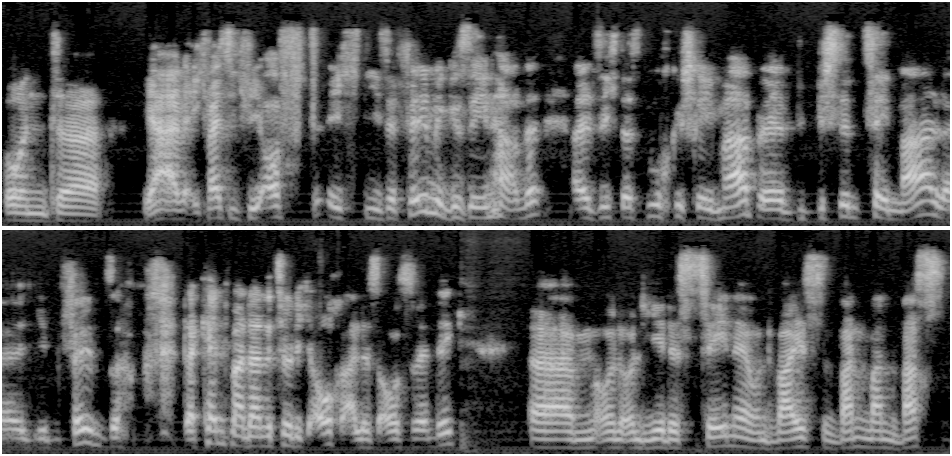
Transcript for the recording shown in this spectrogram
Und äh, ja, ich weiß nicht, wie oft ich diese Filme gesehen habe, als ich das Buch geschrieben habe, bestimmt zehnmal, äh, jeden Film. So. Da kennt man dann natürlich auch alles auswendig ähm, und, und jede Szene und weiß, wann man was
